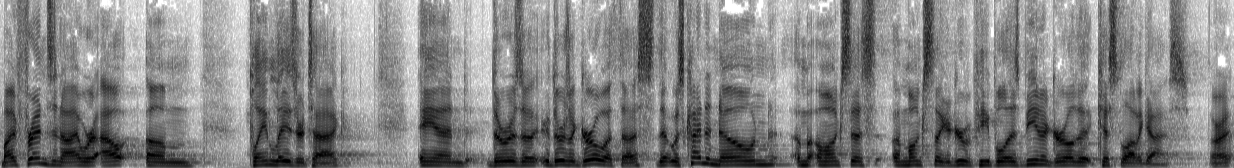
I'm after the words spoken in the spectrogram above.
My friends and I were out um, playing laser tag, and there was a there was a girl with us that was kind of known amongst us amongst like a group of people as being a girl that kissed a lot of guys. All right,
